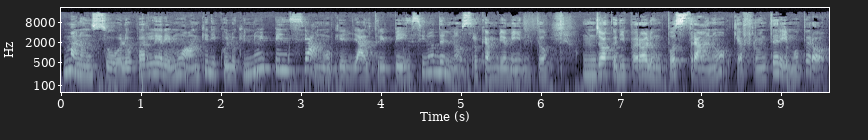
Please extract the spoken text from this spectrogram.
ma non solo, parleremo anche di quello che noi pensiamo che gli altri pensino del nostro cambiamento. Un gioco di parole un po' strano che affronteremo però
